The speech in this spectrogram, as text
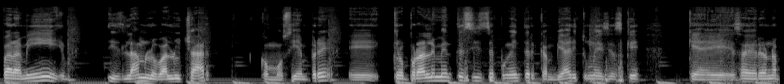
para mí Islam lo va a luchar como siempre. Eh, pero probablemente sí se ponga a intercambiar y tú me decías que, que esa era una,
